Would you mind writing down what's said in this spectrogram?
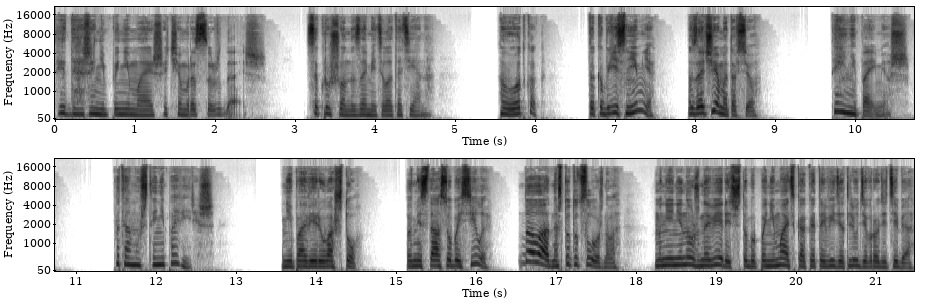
Ты даже не понимаешь, о чем рассуждаешь, сокрушенно заметила Татьяна. Вот как? Так объясни мне, зачем это все? Ты не поймешь, потому что не поверишь. Не поверю во что? В места особой силы? Да ладно, что тут сложного? Мне не нужно верить, чтобы понимать, как это видят люди вроде тебя.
